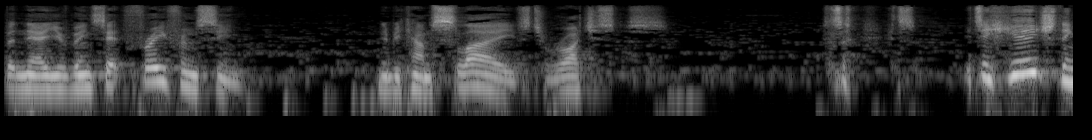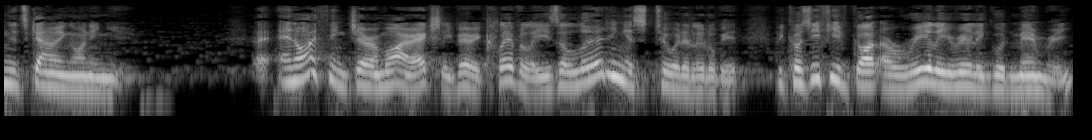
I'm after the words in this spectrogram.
but now you've been set free from sin. You become slaves to righteousness. It's it's, it's a huge thing that's going on in you. And I think Jeremiah actually very cleverly is alerting us to it a little bit because if you've got a really, really good memory,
